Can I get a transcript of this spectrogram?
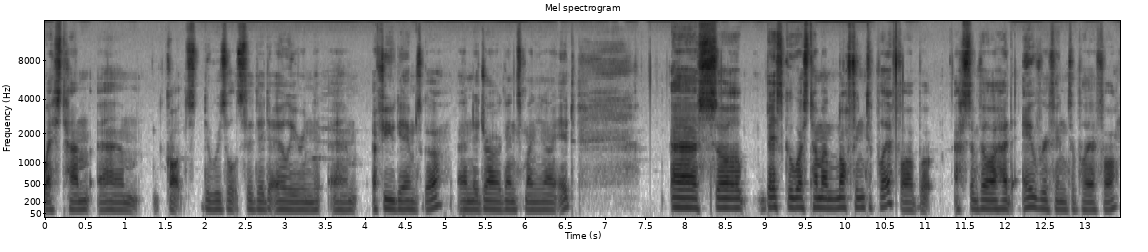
West Ham um, got the results they did earlier in um, a few games ago and the draw against Man United. Uh, so basically, West Ham had nothing to play for, but Aston Villa had everything to play for.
